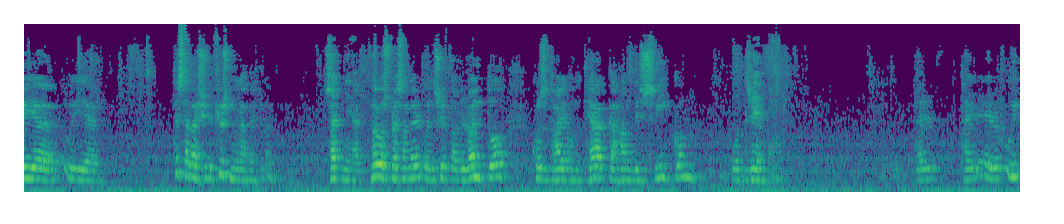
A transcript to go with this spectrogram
i, i første vers i 14. kapitlet, sætten i her, høvespressene og i skriften av Rønto, hvordan tar jeg kunne teka han vid svikon og drepa han. Der er ui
